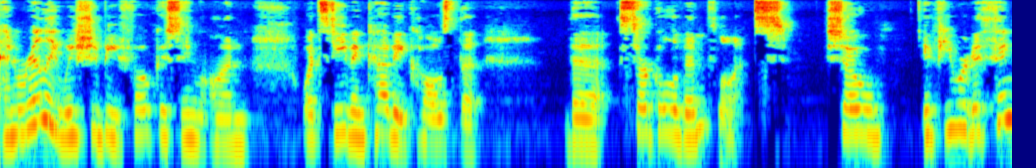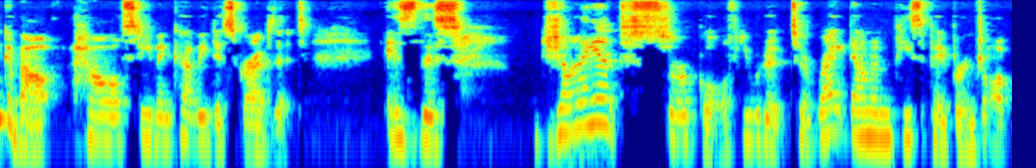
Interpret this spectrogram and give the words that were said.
And really, we should be focusing on what Stephen Covey calls the, the circle of influence. So, if you were to think about how Stephen Covey describes it, is this giant circle. If you were to, to write down on a piece of paper and draw a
